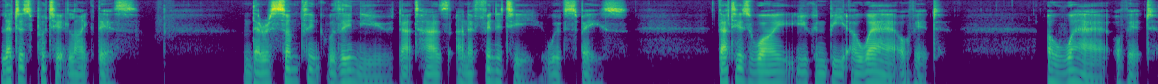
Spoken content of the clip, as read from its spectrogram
Let us put it like this there is something within you that has an affinity with space. That is why you can be aware of it. Aware of it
